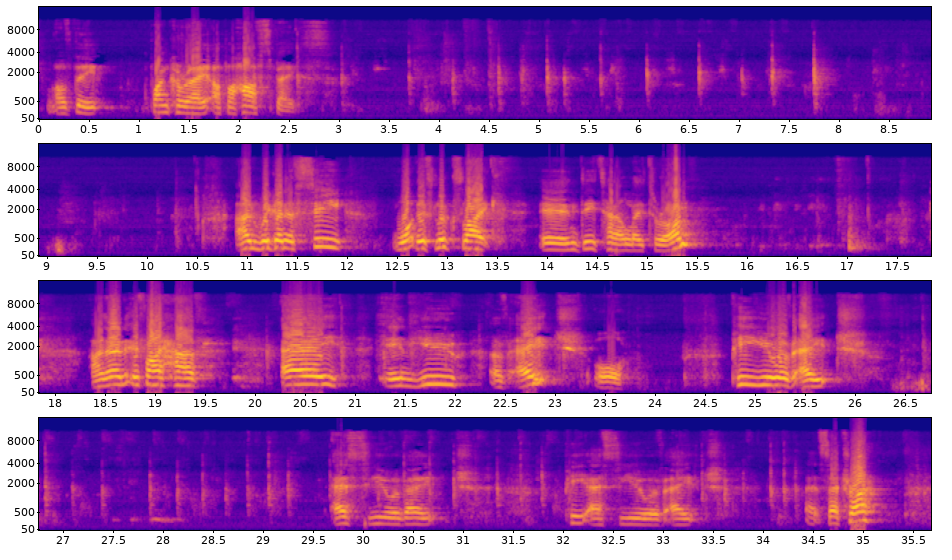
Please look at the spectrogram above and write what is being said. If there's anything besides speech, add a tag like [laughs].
of the Poincare upper half space. And we're going to see what this looks like in detail later on. And then if I have A in U of H, or PU of H, SU of H, PSU of H, etc.,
